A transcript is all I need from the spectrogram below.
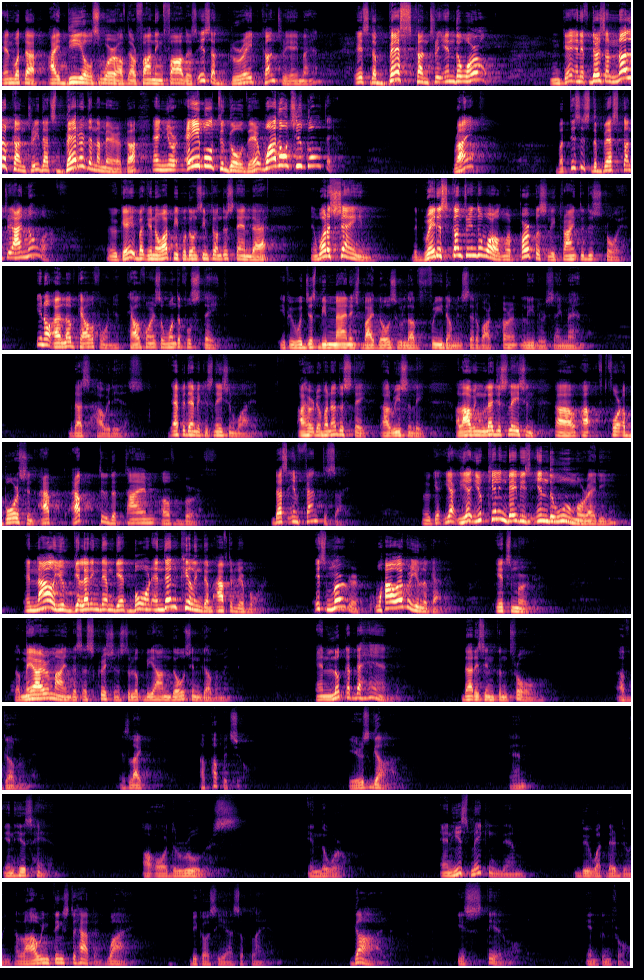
and what the ideals were of our founding fathers, it's a great country, amen. It's the best country in the world. Okay, and if there's another country that's better than America and you're able to go there, why don't you go there? Right? But this is the best country I know of. Okay, but you know what? People don't seem to understand that. And what a shame. The greatest country in the world, we're purposely trying to destroy it. You know, I love California. California is a wonderful state. If it would just be managed by those who love freedom instead of our current leaders, amen. But that's how it is. The epidemic is nationwide. I heard of another state uh, recently allowing legislation uh, uh, for abortion up, up to the time of birth. That's infanticide. Okay? Yeah, yeah, you're killing babies in the womb already, and now you're letting them get born and then killing them after they're born. It's murder, however you look at it. It's murder. May I remind us as Christians to look beyond those in government and look at the hand that is in control of government. It's like a puppet show. Here's God, and in his hand are all the rulers in the world. And he's making them do what they're doing, allowing things to happen. Why? Because He has a plan. God is still in control.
